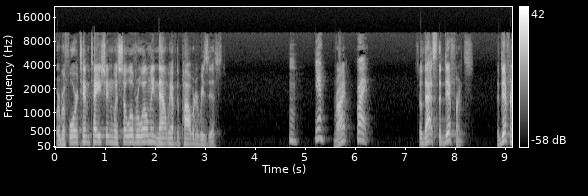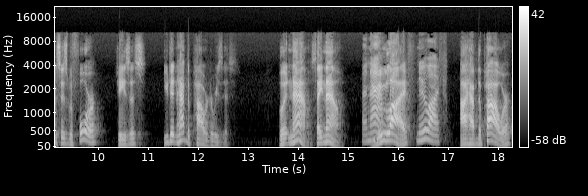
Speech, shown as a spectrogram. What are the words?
Where before temptation was so overwhelming, now we have the power to resist. Hmm. Yeah. Right? Right. So that's the difference. The difference is before Jesus, you didn't have the power to resist. But now, say now, And now. new life, New life I have the power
